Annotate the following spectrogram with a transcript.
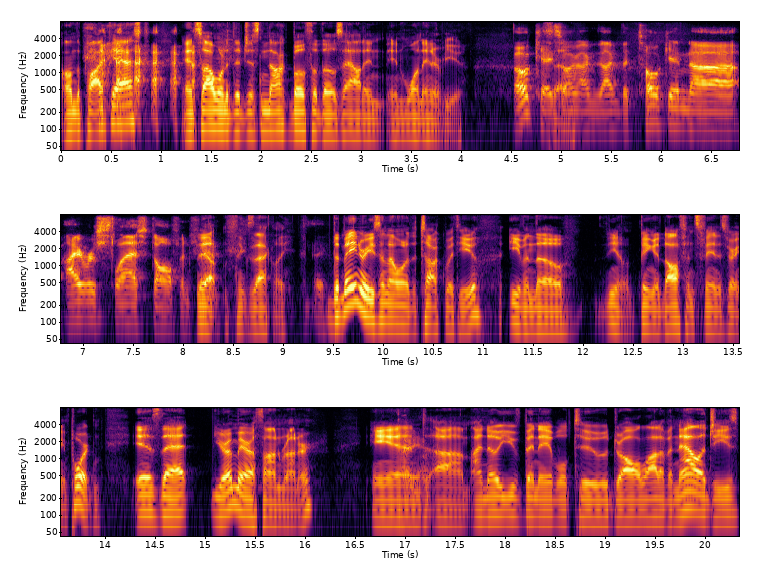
on the podcast, and so I wanted to just knock both of those out in in one interview. Okay, so, so I'm, I'm, the token uh, Irish slash Dolphin fan. Yep, exactly. The main reason I wanted to talk with you, even though you know being a Dolphins fan is very important, is that you're a marathon runner, and um, I know you've been able to draw a lot of analogies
